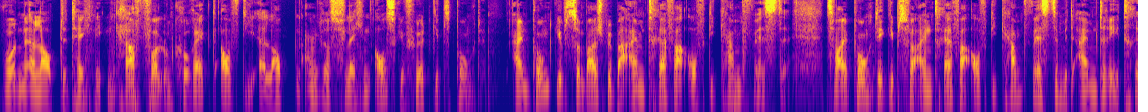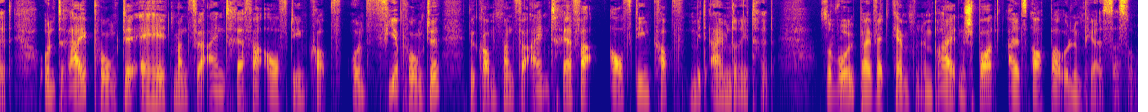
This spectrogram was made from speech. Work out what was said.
Wurden erlaubte Techniken kraftvoll und korrekt auf die erlaubten Angriffsflächen ausgeführt, gibt's Punkte. Ein Punkt gibt's zum Beispiel bei einem Treffer auf die Kampfweste. Zwei Punkte gibt's für einen Treffer auf die Kampfweste mit einem Drehtritt. Und drei Punkte erhält man für einen Treffer auf den Kopf. Und vier Punkte bekommt man für einen Treffer auf den Kopf mit einem Drehtritt. Sowohl bei Wettkämpfen im Breitensport als auch bei Olympia ist das so.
